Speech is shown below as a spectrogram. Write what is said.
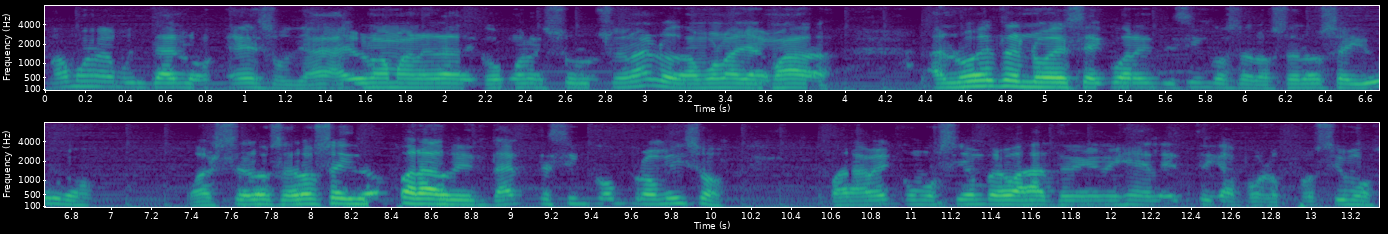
Vamos a brindarnos eso. Ya hay una manera de cómo solucionarlo. Damos la llamada al 939-645-0061 o al 0062 para orientarte sin compromiso para ver cómo siempre vas a tener energía eléctrica por los próximos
